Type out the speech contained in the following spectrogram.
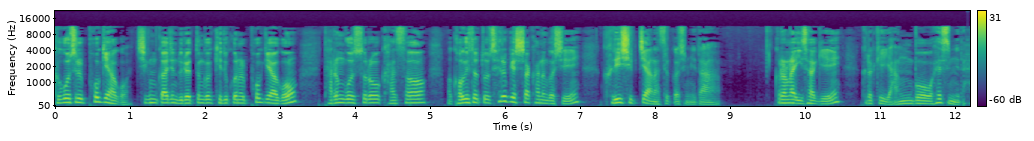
그곳을 포기하고 지금까지 누렸던 그 기득권을 포기하고 다른 곳으로 가서 거기서 또 새롭게 시작하는 것이 그리 쉽지 않았을 것입니다. 그러나 이삭이 그렇게 양보했습니다.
